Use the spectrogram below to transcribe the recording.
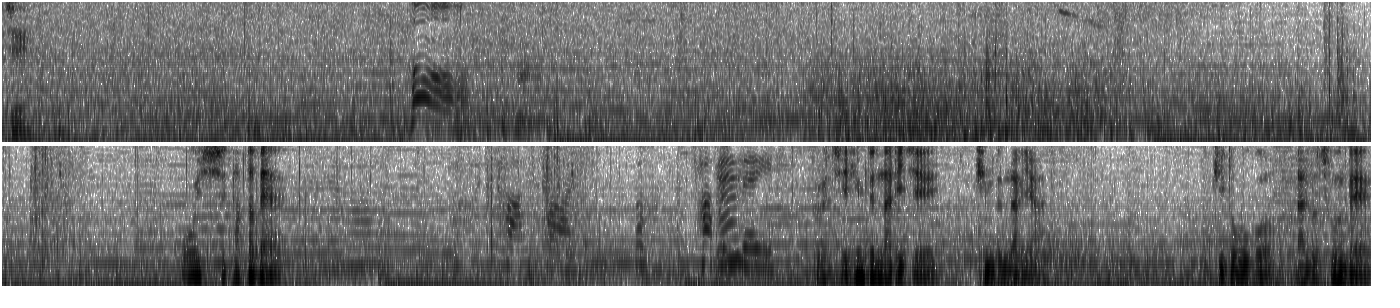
거지? 오이씨 답답해. 그렇지 힘든 날이지 힘든 날이야 비도 오고 날도 추운데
